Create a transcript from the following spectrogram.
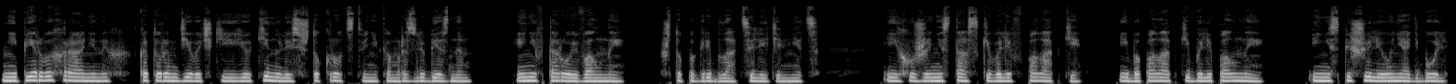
Не первых раненых, которым девочки ее кинулись, что к родственникам разлюбезным, и не второй волны, что погребла целительниц. Их уже не стаскивали в палатки, ибо палатки были полны, и не спешили унять боль,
